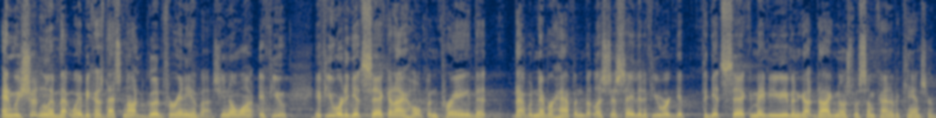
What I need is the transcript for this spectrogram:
And we shouldn't live that way because that's not good for any of us. You know what? If you, if you were to get sick, and I hope and pray that that would never happen, but let's just say that if you were get, to get sick, and maybe you even got diagnosed with some kind of a cancer,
